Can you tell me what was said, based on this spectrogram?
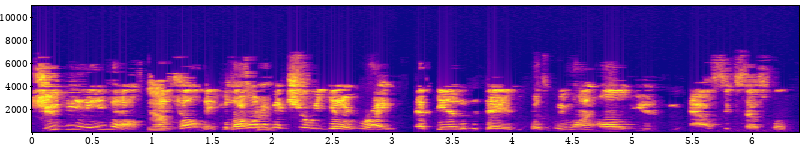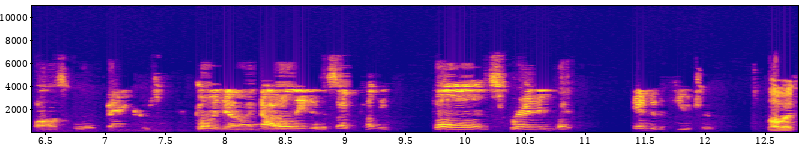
shoot me an email Yeah. and tell me because I want to make sure we get it right at the end of the day because we want all of you to be as successful as possible as bankers going uh, not only into this upcoming fall and spring but into the future. Love it.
